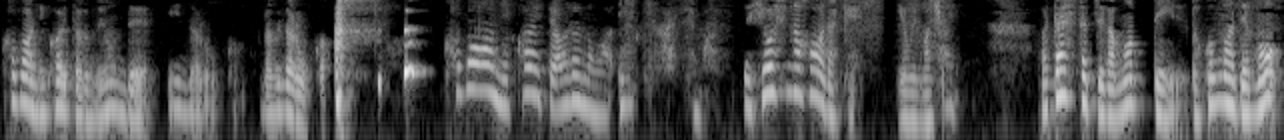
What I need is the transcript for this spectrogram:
カバーに書いてあるの読んでいいんだろうか？ダメだろうか？カバーに書いてあるのはいい気がします。で表紙の方だけ読みましょう。はい。私たちが持っているどこまでも、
